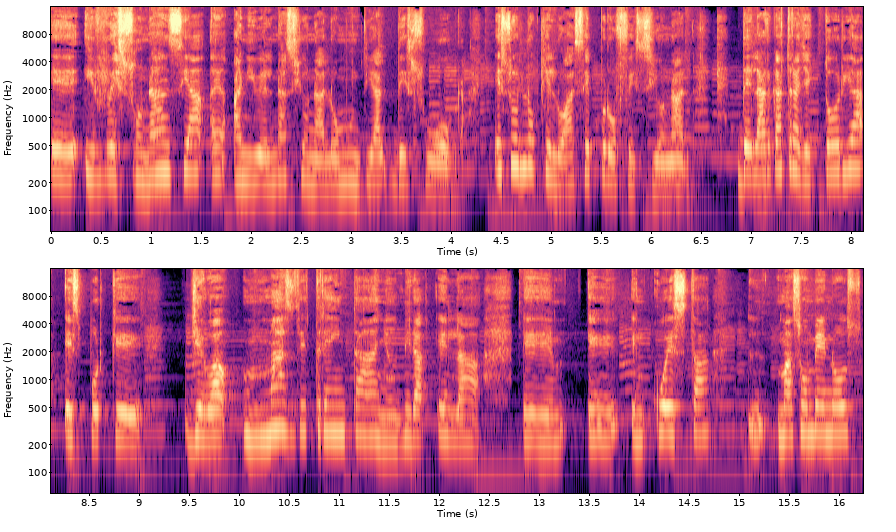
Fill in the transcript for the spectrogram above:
eh, y resonancia a, eh, a nivel nacional o mundial de su obra. Eso es lo que lo hace profesional. De larga trayectoria es porque lleva más de 30 años. Mira, en la eh, eh, encuesta más o menos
